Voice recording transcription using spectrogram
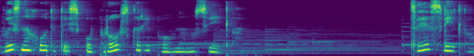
ви знаходитесь у просторі повному світла. Це світло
